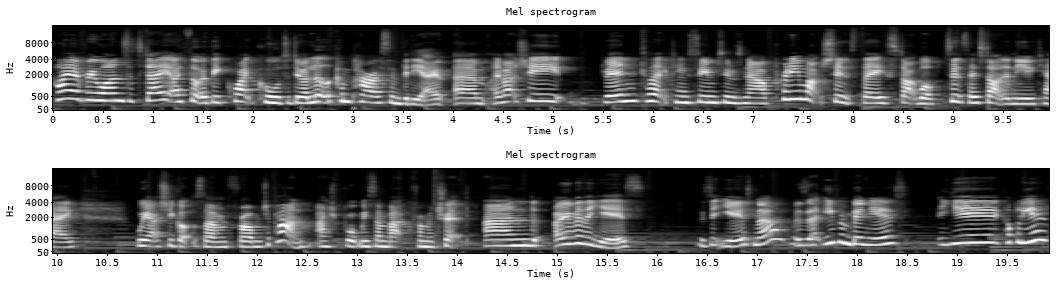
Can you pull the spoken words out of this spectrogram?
Hi everyone, so today I thought it'd be quite cool to do a little comparison video. Um, I've actually been collecting Tsum Tsums now pretty much since they start, well, since they started in the UK. We actually got some from Japan. Ash brought me some back from a trip. And over the years, is it years now? Has it even been years? A year, a couple of years?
